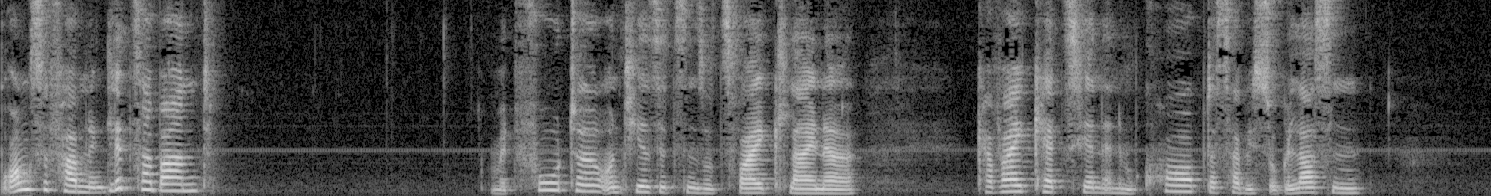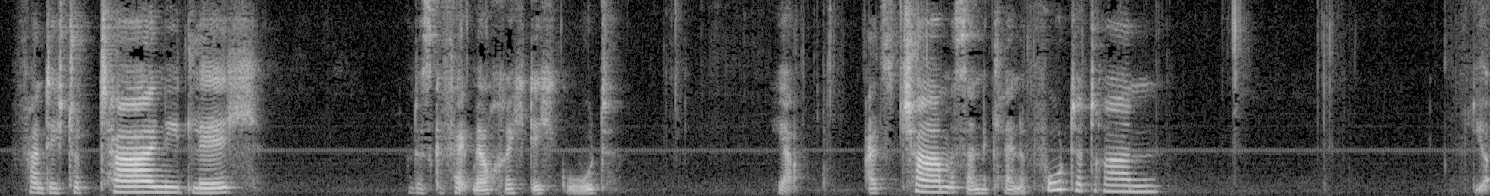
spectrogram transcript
bronzefarbenen Glitzerband mit Pfote und hier sitzen so zwei kleine Kawaii-Kätzchen in einem Korb. Das habe ich so gelassen. Fand ich total niedlich. Und das gefällt mir auch richtig gut. Ja, als Charm ist eine kleine Pfote dran. Ja.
